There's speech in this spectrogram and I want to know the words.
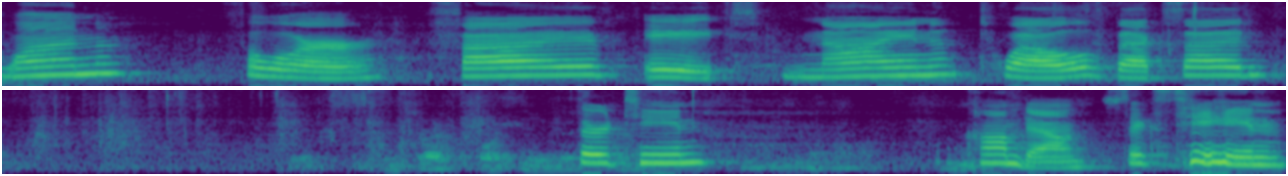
One, four, five, eight, nine, twelve, backside, You start with the portion you missed. thirteen. Calm down. Sixteen.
